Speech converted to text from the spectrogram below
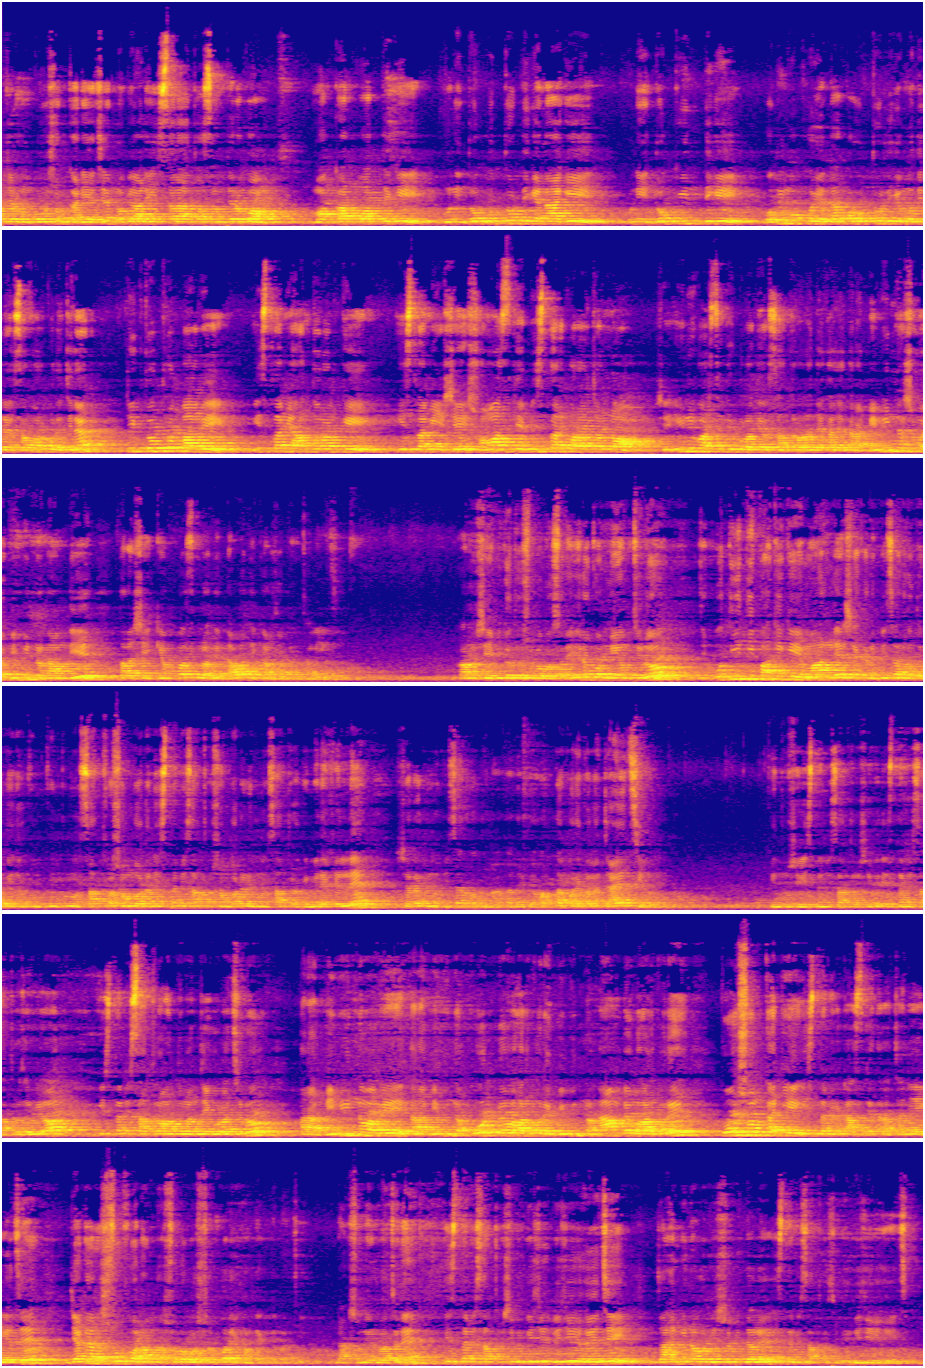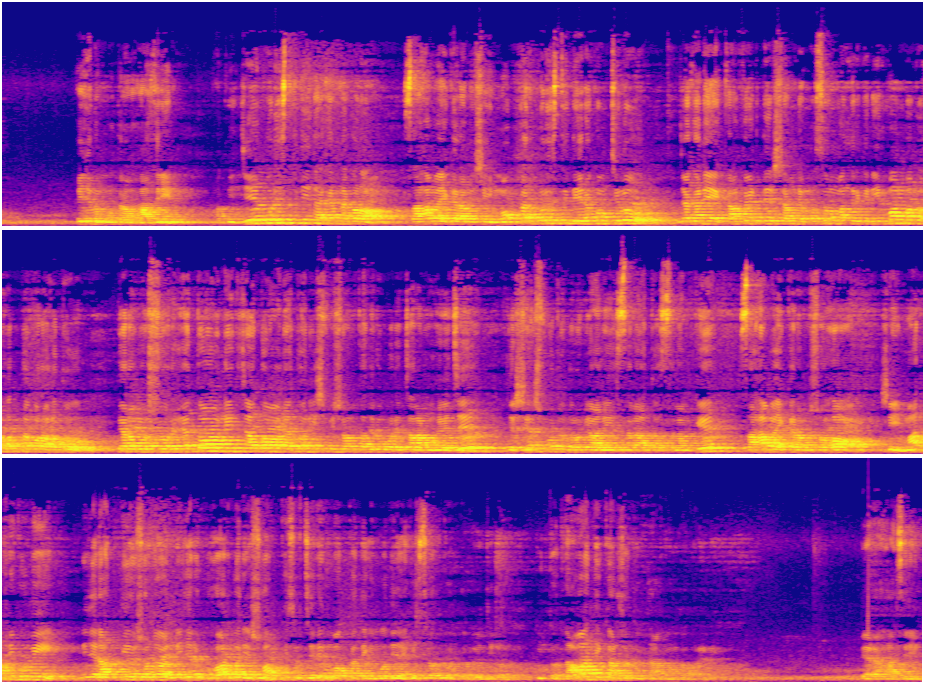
যেরকম কৌশল কাটিয়েছেন, নবী আলী ইসালাম যেরকম মক্কার থেকে উনি উত্তর দিকে না গিয়ে উনি দক্ষিণ দিকে অভিমুখ হয়ে তারপর উত্তর দিকে মদিনায় সফর করেছিলেন, ঠিক ইসলামী আন্দোলনকে, ইসলামী সমাজকে বিস্তার করার জন্য ইউনিভার্সিটিগুলোতে ছাত্ররা দেখা যায়, তারা বিভিন্ন সময় বিভিন্ন নাম দিয়ে তারা সেই ক্যাম্পাসগুলোতে দাওয়াতি কার্যক্রম চালিয়েছে। কারণ সেই বিগত ষোলো বছরে এরকম নিয়ম ছিল যে অতিথি পাখিকে মারলে সেখানে বিচার হতো কিন্তু কোন- কোন- কোনো ছাত্র সংগঠন, ইসলামী ছাত্র সংগঠনের কোনো ছাত্রকে মেরে ফেললে সেটা কোনো বিচার হতো না, তাদেরকে হত্যা করে ফেলা যায় ছিল। কিন্তু সেই ইসলামী ছাত্র শিবির, ইসলামী ছাত্র জমিয়ত, ইসলামী ছাত্র আন্দোলন যেগুলো ছিল, তারা বিভিন্নভাবে, তারা বিভিন্ন কোড ব্যবহার করে, বিভিন্ন নাম ব্যবহার করে কৌশল কাটিয়ে ইসলামের কাজকে তারা চালিয়ে গেছে, যেটার সুফল আমরা ষোলো বছর পরে এখন দেখতে পাচ্ছি। ডাকসু নির্বাচনে ইসলামী ছাত্র শিবির বিজয়ী বিজয়ী হয়েছে। জাহাঙ্গীরনগর বিশ্ববিদ্যালয়ে ইসলামী ছাত্র শিবির বিজয়ী হয়েছে। এই জন্য মোহতারাম হাজরিন আপনি যে পরিস্থিতি থাকেন না কেন সাহাবাহিকের আমি সেই মক্কার পরিস্থিতি এরকম ছিল যেখানে কাফেরদের সামনে মুসলমানদেরকে নির্মমভাবে হত্যা করা হতো। তেরো বছর এত নির্যাতন, এত নিষ্পিষণ তাদের উপরে চালানো হয়েছে যে শেষ পর্যন্ত নবী আলী সালাতামকে সাহাবাহিকেরাম সহ সেই মাতৃভূমি, নিজের আত্মীয় স্বজন, নিজের ঘর বাড়ি সব কিছু ছেড়ে মক্কা থেকে মদিনায় হিজরত করতে হয়েছিল। কিন্তু দাওয়াতি কার্যক্রম তারা বন্ধ করেনি। বেড়া হাজির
